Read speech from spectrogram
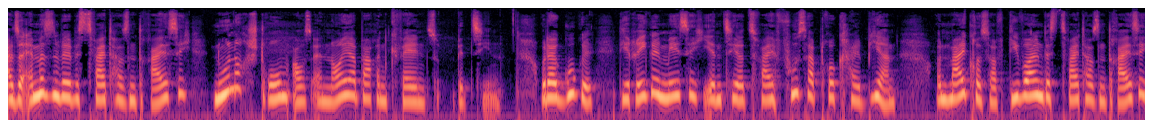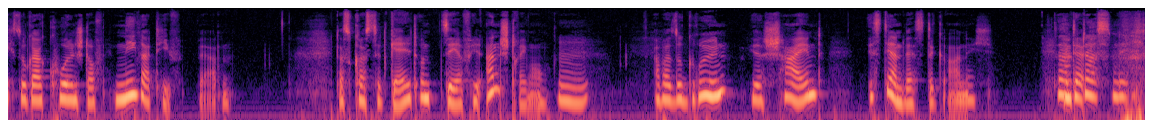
Also Amazon will bis 2030 nur noch Strom aus erneuerbaren Quellen beziehen. Oder Google, die regelmäßig ihren CO2-Fußabdruck halbieren. Und Microsoft, die wollen bis 2030 sogar Kohlenstoff negativ werden. Das kostet Geld und sehr viel Anstrengung. Mhm. Aber so grün, wie es scheint, ist deren Weste gar nicht. Sag Hinter das nicht.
